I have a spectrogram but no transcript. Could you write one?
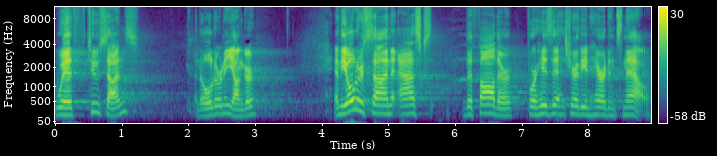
with two sons, an older and a younger. And the older son asks the father for his share of the inheritance now.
